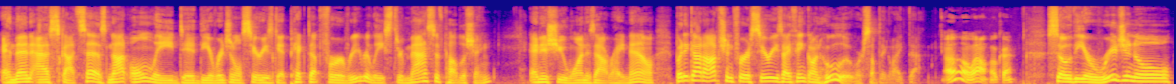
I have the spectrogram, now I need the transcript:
And then, as Scott says, not only did the original series get picked up for a re release through massive publishing, and issue one is out right now. But it got option for a series, I think, on Hulu or something like that. Oh wow, okay. So the original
